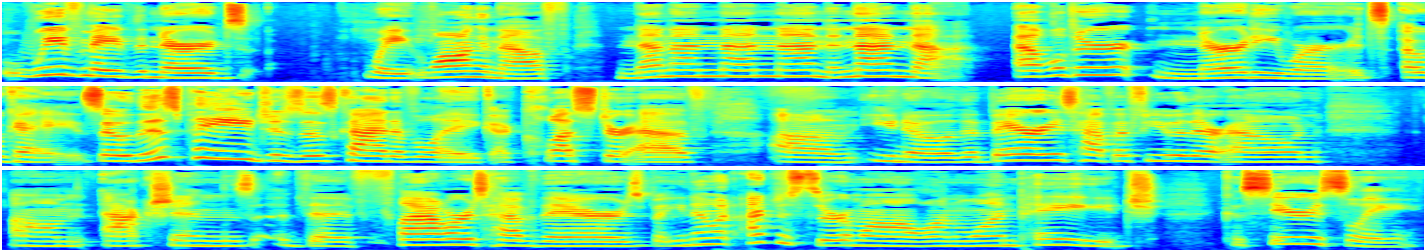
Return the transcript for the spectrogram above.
we've made the nerds wait long enough. Na na na na na na na. Elder nerdy words. Okay, so this page is just kind of like a cluster of, um, you know, the berries have a few of their own um, actions, the flowers have theirs, but you know what? I just threw them all on one page because seriously,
